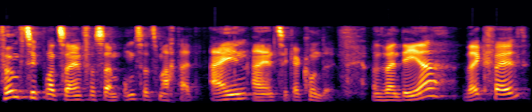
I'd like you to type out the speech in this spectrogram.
50 Prozent von seinem Umsatz macht halt ein einziger Kunde. Und wenn der wegfällt,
